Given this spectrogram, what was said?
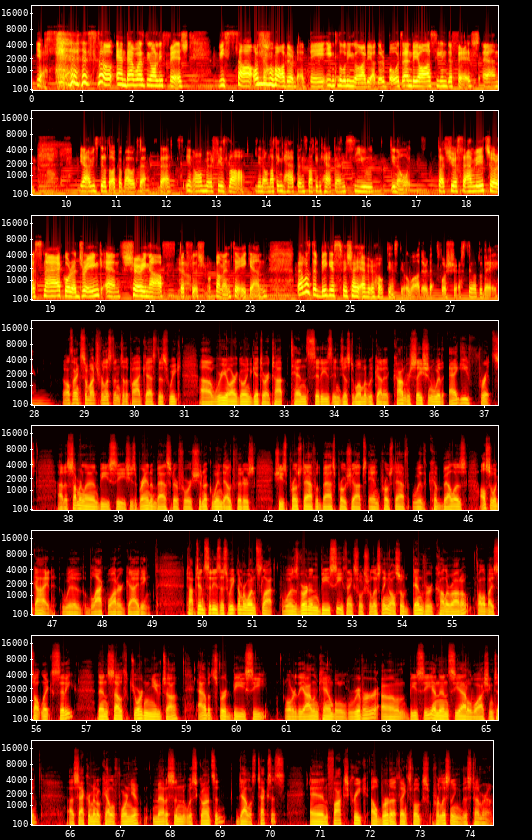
yes, so and that was the only fish we saw on the water that day, including all the other boats, and they all seen the fish. And yeah, we still talk about that. That you know Murphy's law. You know, nothing happens. Nothing happens. You you know touch your sandwich or a snack or a drink, and sure enough, that fish will come and take. And that was the biggest fish I ever hooked in still water. That's for sure. Still today. Well, thanks so much for listening to the podcast this week. Uh, we are going to get to our top 10 cities in just a moment. We've got a conversation with Aggie Fritz out of Summerland, BC. She's a brand ambassador for Chinook Wind Outfitters. She's pro staff with Bass Pro Shops and pro staff with Cabela's, also a guide with Blackwater Guiding. Top 10 cities this week. Number one slot was Vernon, BC. Thanks, folks, for listening. Also, Denver, Colorado, followed by Salt Lake City then South Jordan, Utah, Abbotsford, BC, over the Island Campbell River, um, BC, and then Seattle, Washington, uh, Sacramento, California, Madison, Wisconsin, Dallas, Texas, and Fox Creek, Alberta. Thanks, folks, for listening this time around.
